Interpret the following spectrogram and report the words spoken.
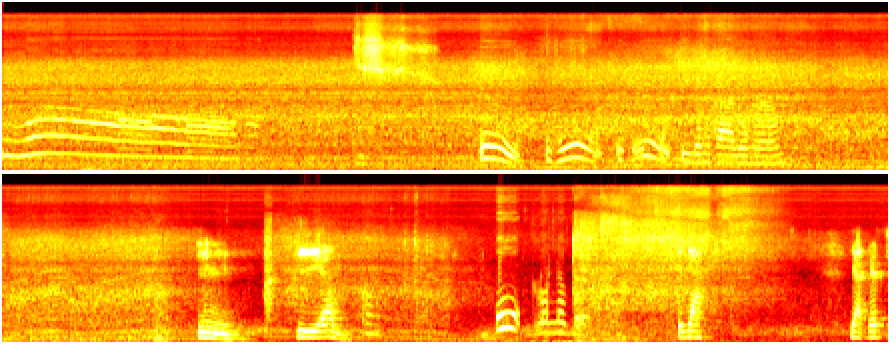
ำว้าวอู้อู้หูอู้หูตีลังกาลงน้อืมเยี่ยมำอู้ รถระเบิดจะอยาก อยากได้เฟ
